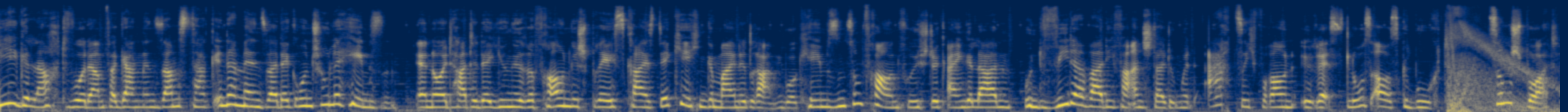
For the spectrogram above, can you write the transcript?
Viel gelacht wurde am vergangenen Samstag in der Mensa der Grundschule Hemsen. Erneut hatte der jüngere Frauengesprächskreis der Kirchengemeinde Drakenburg-Hemsen zum Frauenfrühstück eingeladen. Und wieder war die Veranstaltung mit 80 Frauen restlos ausgebucht. Zum Sport.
